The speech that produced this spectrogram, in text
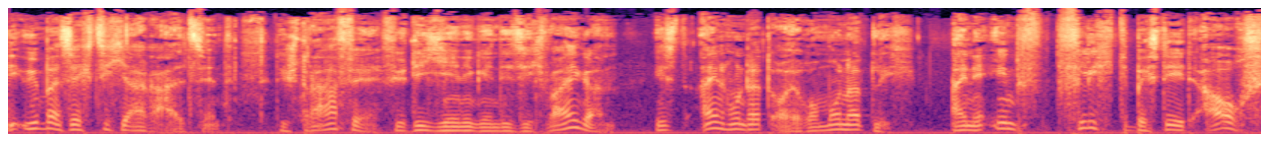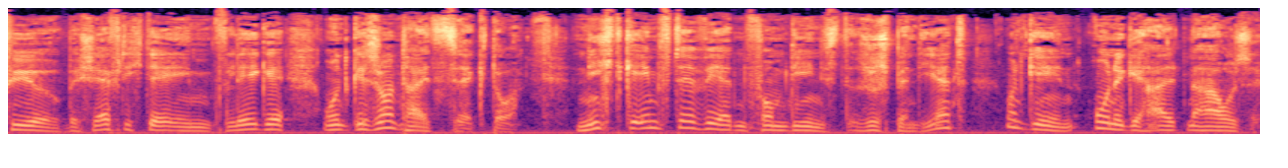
die über 60 Jahre alt sind. Die Strafe für diejenigen, die sich weigern, ist 100 Euro monatlich. Eine Impfpflicht besteht auch für Beschäftigte im Pflege- und Gesundheitssektor. Nichtgeimpfte werden vom Dienst suspendiert und gehen ohne Gehalt nach Hause.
